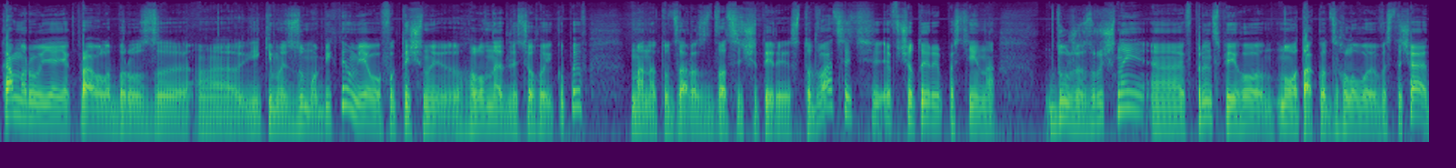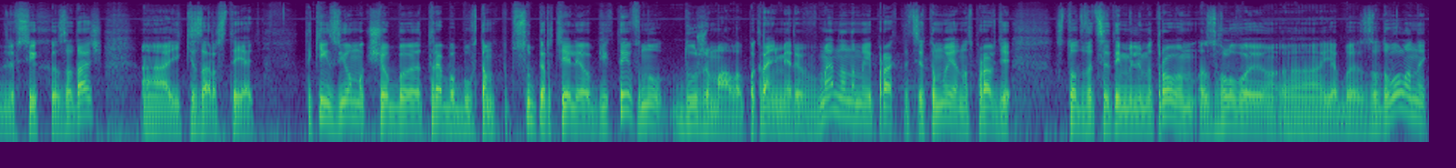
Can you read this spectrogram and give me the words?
Камеру я, як правило, беру з е, якимось зум-об'єктивом. Я його фактично е, головне для цього і купив. У мене тут зараз 24 120 F4 постійно. Дуже зручний. Е, в принципі, його ну, отак от з головою вистачає для всіх задач, е, які зараз стоять. Таких зйомок, щоб треба був там супер ну дуже мало. По крайній мірі, в мене на моїй практиці, тому я насправді 120 мм з головою е, якби задоволений.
